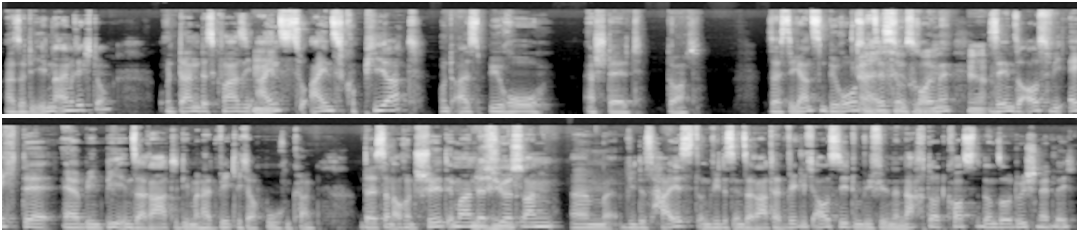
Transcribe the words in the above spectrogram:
also die Inneneinrichtung, und dann das quasi mhm. eins zu eins kopiert und als Büro erstellt dort. Das heißt, die ganzen Büros und Sitzungsräume cool. ja. sehen so aus wie echte Airbnb-Inserate, die man halt wirklich auch buchen kann. Da ist dann auch ein Schild immer an der mhm. Tür dran, ähm, wie das heißt und wie das Inserat halt wirklich aussieht und wie viel eine Nacht dort kostet und so durchschnittlich.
